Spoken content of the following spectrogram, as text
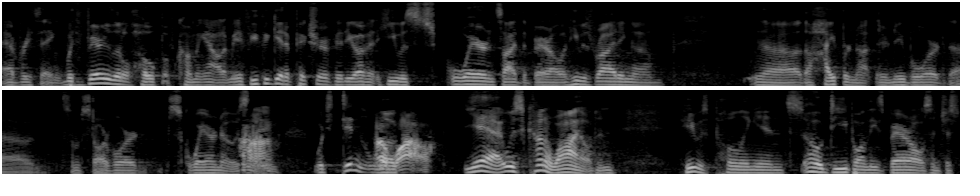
everything with very little hope of coming out. I mean, if you could get a picture or video of it, he was square inside the barrel and he was riding um, uh, the Hypernut, their new board, the, some starboard square nose Uh-huh. thing, which didn't look oh wow. yeah, it was kind of wild, and he was pulling in so deep on these barrels and just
